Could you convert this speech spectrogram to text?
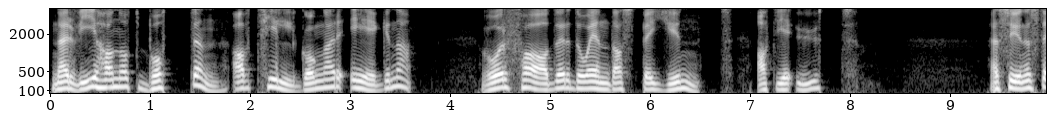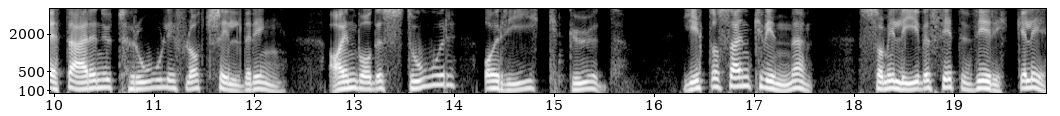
når vi har nått botten av tilgångar egna, vår Fader då endast begynt at ge ut jeg synes dette er en utrolig flott skildring av en både stor og rik Gud, gitt oss av en kvinne som i livet sitt virkelig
